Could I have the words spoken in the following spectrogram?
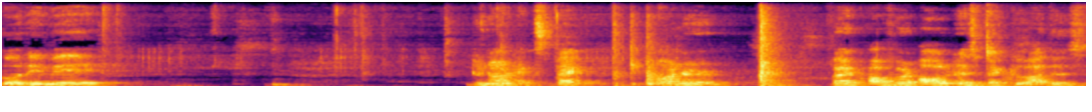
করিবে Do not expect honor, but offer all respect to others.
